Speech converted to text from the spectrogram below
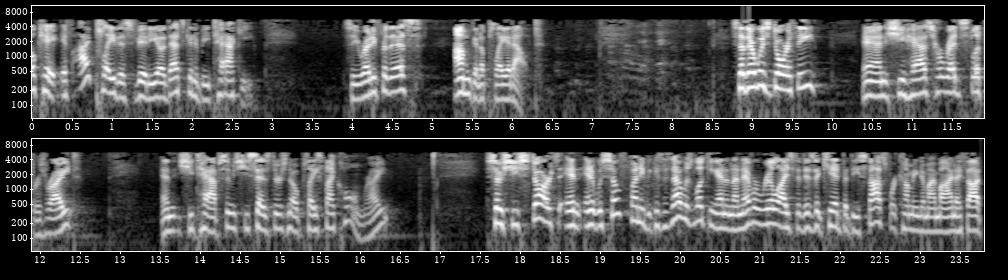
okay, if I play this video, that's going to be tacky. So, you ready for this? I'm going to play it out. So there was Dorothy, and she has her red slippers, right? And she taps him. She says, There's no place like home, right? So she starts, and, and it was so funny because as I was looking at it, and I never realized it as a kid, but these thoughts were coming to my mind. I thought,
